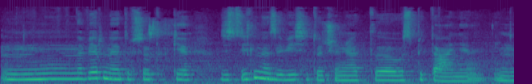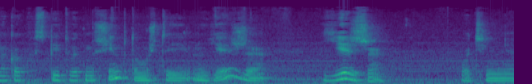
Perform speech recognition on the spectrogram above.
Наверное, это все-таки действительно зависит очень от э, воспитания, именно как воспитывает мужчин, потому что ну, есть же, есть же очень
